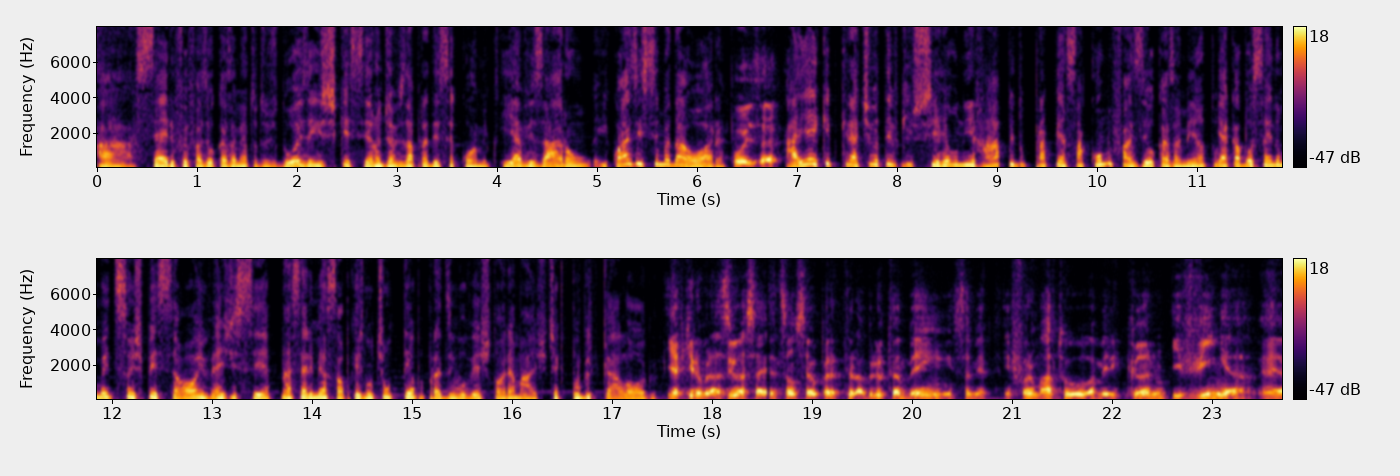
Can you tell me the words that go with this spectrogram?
a série foi fazer o casamento dos dois, eles esqueceram de avisar pra DC Comics. E avisaram e quase em cima da hora. Pois é. Aí a equipe criativa teve que se reunir rápido pra pensar como fazer o casamento e acabou saindo uma edição especial ao invés de ser na série mensal, porque eles não tinham tempo pra desenvolver a história mais. Tinha que publicar logo. E aqui no Brasil, essa edição saiu pela Editora Abril também, Samir, em formato americano. E vinha, é,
